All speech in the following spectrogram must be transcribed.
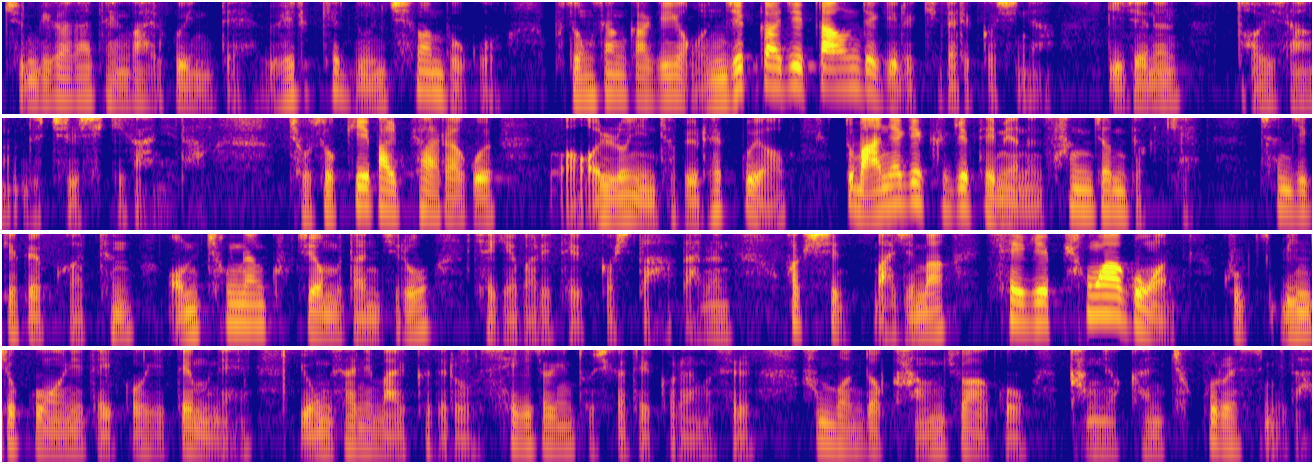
준비가 다 된 거 알고 있는데 왜 이렇게 눈치만 보고 부동산 가격이 언제까지 다운되기를 기다릴 것이냐. 이제는 더 이상 늦출 시기가 아니다. 조속히 발표하라고 어, 언론 인터뷰를 했고요. 또 만약에 그게 되면은 상점 벽해 천지개벽과 같은 엄청난 국제 업무 단지로 재개발이 될 것이다라는 확신 마지막 세계 평화공원 국- 민족공원이 될 거기 때문에 용산이 말 그대로 세계적인 도시가 될 거라는 것을 한 번 더 강조하고 강력한 촉구를 했습니다.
